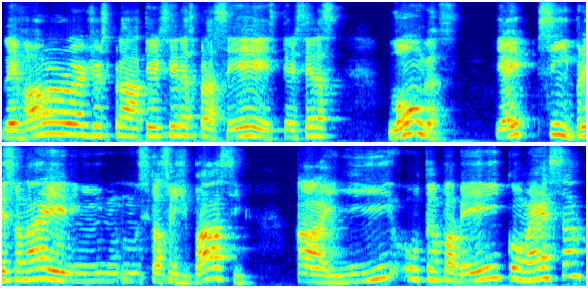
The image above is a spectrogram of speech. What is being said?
levar o Rodgers para terceiras para seis, terceiras longas, e aí sim pressionar ele em, em situações de passe, aí o Tampa Bay começa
